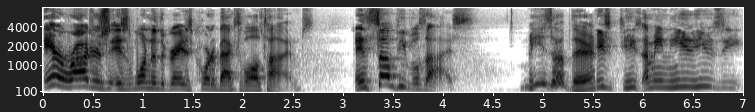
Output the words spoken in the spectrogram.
Aaron Rodgers is one of the greatest quarterbacks of all times. In some people's eyes, he's up there. He's he's. I mean, he he's he,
